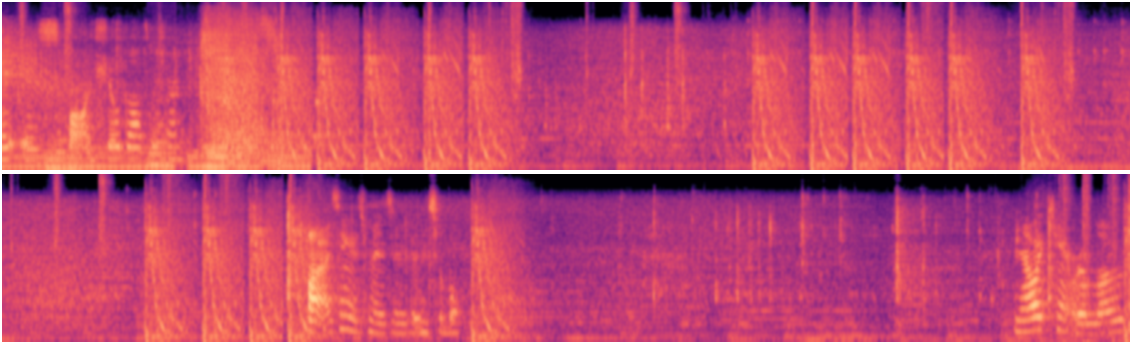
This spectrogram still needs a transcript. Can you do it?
get his spawn shield off this one? Oh, I think this man's invincible. Now I can't reload.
